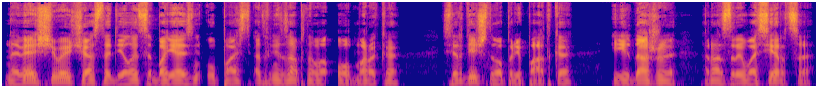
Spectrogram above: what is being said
навязчивой часто делается боязнь упасть от внезапного обморока, сердечного припадка и даже разрыва сердца.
